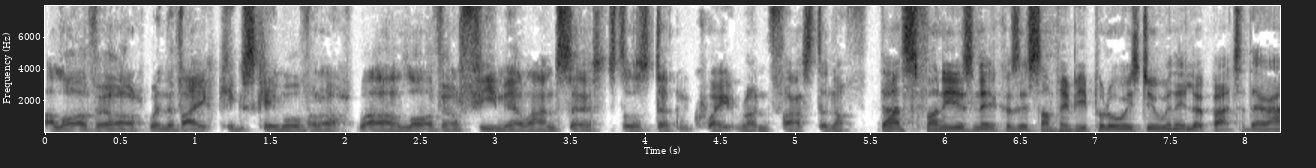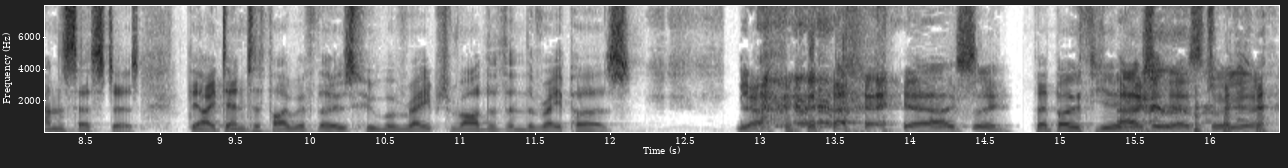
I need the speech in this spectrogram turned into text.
a lot of our when the Vikings came over, a lot of our female ancestors didn't quite run fast enough. That's funny, isn't it? Because it's something people always do when they look back to their ancestors. They identify with those who were raped rather than the rapers. Yeah, yeah, actually, they're both you. Actually, yeah, true. Yeah,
